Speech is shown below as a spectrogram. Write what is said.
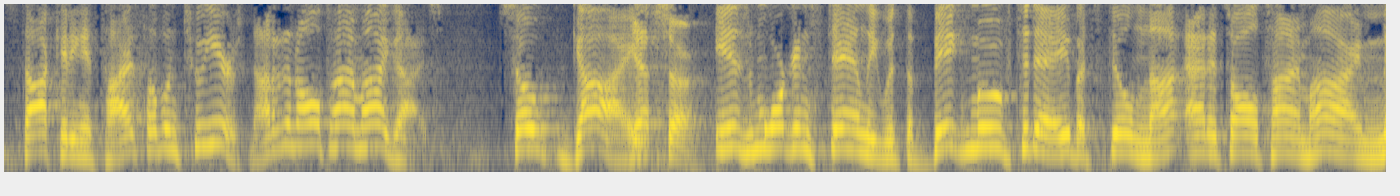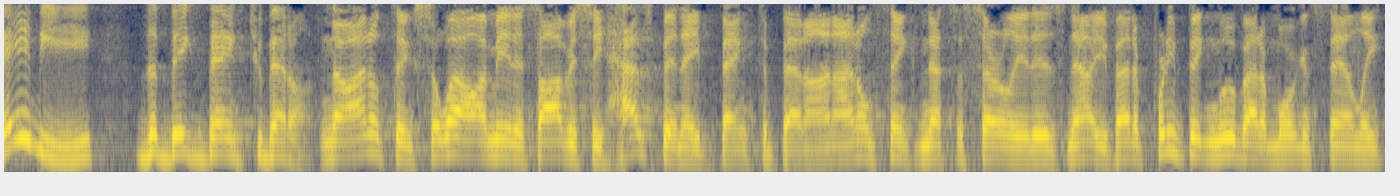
Stock hitting its highest level in two years. Not at an all time high, guys. So, Guy, Yes, sir. is Morgan Stanley with the big move today, but still not at its all time high, maybe the big bank to bet on? No, I don't think so. Well, I mean, it's obviously has been a bank to bet on. I don't think necessarily it is now. You've had a pretty big move out of Morgan Stanley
